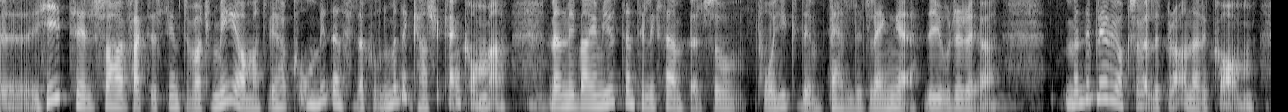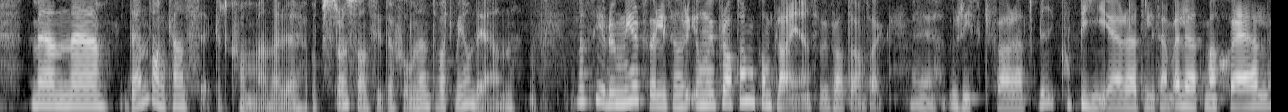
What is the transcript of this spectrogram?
Uh, hittills så har jag faktiskt inte varit med om att vi har kommit i den situationen, men det kanske kan komma. Mm. Men med Biomutant till exempel så pågick det väldigt länge, det gjorde det ju. Mm. Men det blev ju också väldigt bra när det kom. Men uh, den dagen kan säkert komma när det uppstår en sån situation, jag har inte varit med om det än. Vad ser du mer för, liksom, om vi pratar om compliance, och vi pratar om så här, eh, risk för att bli kopierad till exempel, eller att man stjäl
